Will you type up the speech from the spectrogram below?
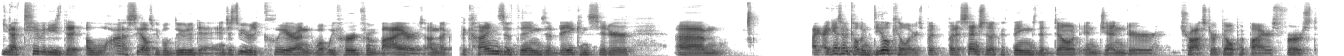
you know activities that a lot of salespeople do today. And just to be really clear on what we've heard from buyers on the, the kinds of things that they consider um, I, I, guess I would call them deal killers, but but essentially like the things that don't engender trust or don't put buyers first.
